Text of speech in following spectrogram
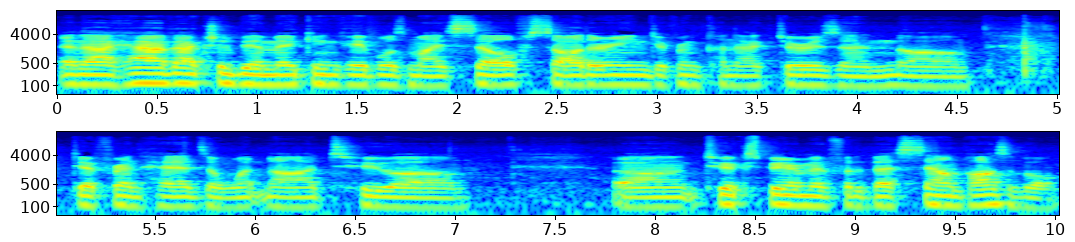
And I have actually been making cables myself, soldering different connectors and um, different heads and whatnot to uh, uh, to experiment for the best sound possible.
